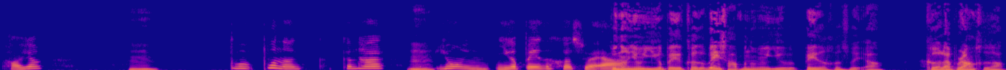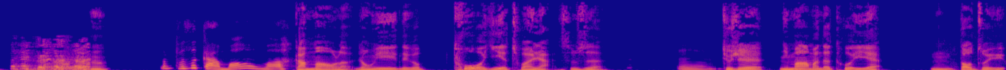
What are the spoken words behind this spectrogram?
好像嗯不不能跟他嗯，用一个杯子喝水啊。不能用一个杯子喝水，为啥不能用一个杯子喝水啊？渴了不让喝啊？嗯，那不是感冒吗？感冒了容易那个唾液传染，是不是？嗯，就是你妈妈的唾液，嗯，到嘴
